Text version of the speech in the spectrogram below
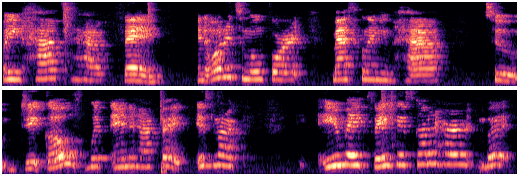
But you have to have faith. In order to move forward, masculine, you have to go within and have faith. It's not, you may think it's going to hurt, but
